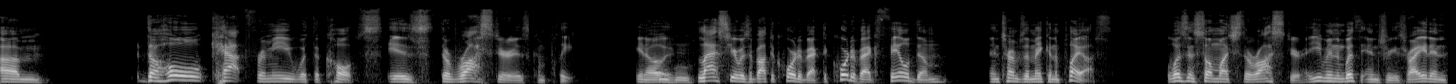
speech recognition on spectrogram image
um, the whole cap for me with the Colts is the roster is complete. You know, last year was about the quarterback. The quarterback failed them in terms of making the playoffs. It wasn't so much the roster, even with injuries, right? And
